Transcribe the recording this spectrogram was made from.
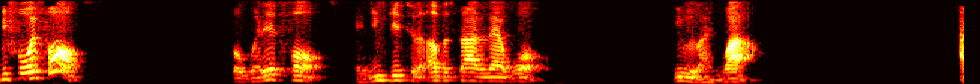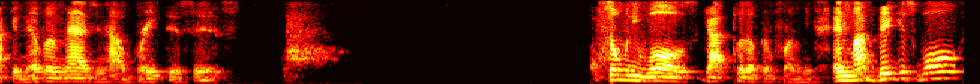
before it falls. But when it falls and you get to the other side of that wall, you were like, wow, I could never imagine how great this is. So many walls got put up in front of me. And my biggest wall,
